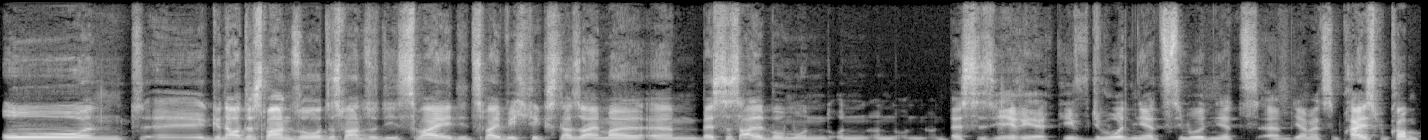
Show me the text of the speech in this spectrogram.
Und äh, genau, das waren so, das waren so die zwei, die zwei wichtigsten. Also einmal ähm, bestes Album und, und, und, und, beste Serie. Die, die wurden jetzt, die wurden jetzt, äh, die haben jetzt einen Preis bekommen.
